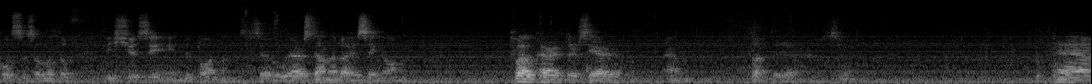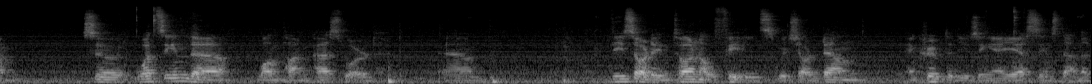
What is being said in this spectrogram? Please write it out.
causes a lot of issues in, in deployment. So we are standardizing on twelve characters here and twenty there, so. Um, so what's in the one-time password? Um, these are the internal fields which are then encrypted using AES in standard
